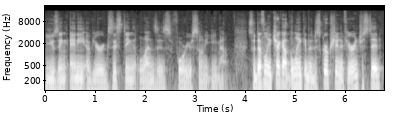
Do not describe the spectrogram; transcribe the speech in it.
using any of your existing lenses for your Sony E-mount. So definitely check out the link in the description if you're interested.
